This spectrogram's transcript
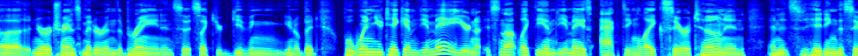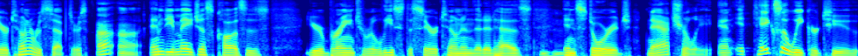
uh, neurotransmitter in the brain, and so it's like you're giving, you know. But but when you take MDMA, you're not. It's not like the MDMA is acting like serotonin and it's hitting the serotonin receptors. Uh-uh. MDMA just causes your brain to release the serotonin that it has in storage naturally, and it takes a week or two,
